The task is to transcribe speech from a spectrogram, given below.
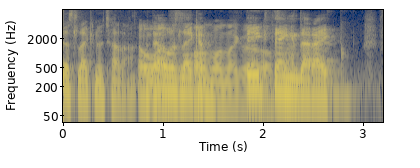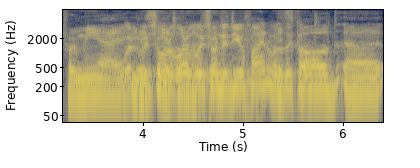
just like Nutella. Oh, And that I've was like a like big also. thing that I, for me, I. What, which one? What, which one did you find? What is it's it called? called uh,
